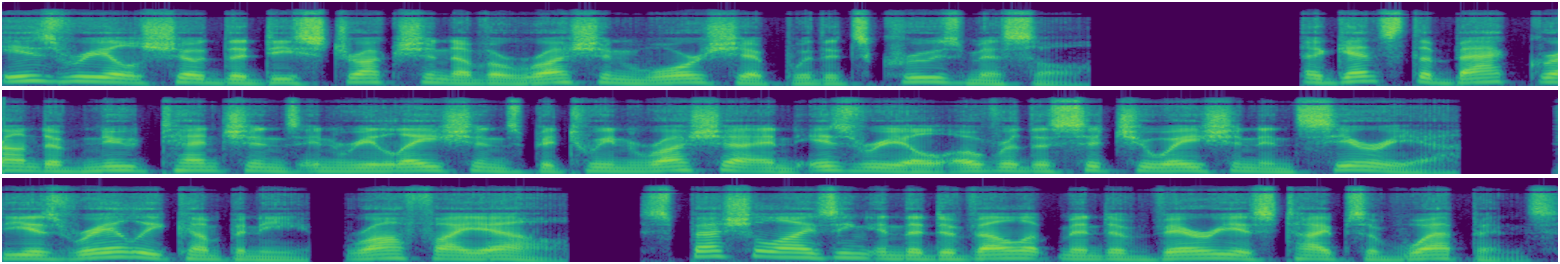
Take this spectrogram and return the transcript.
Israel showed the destruction of a Russian warship with its cruise missile. Against the background of new tensions in relations between Russia and Israel over the situation in Syria, the Israeli company, Rafael, specializing in the development of various types of weapons,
